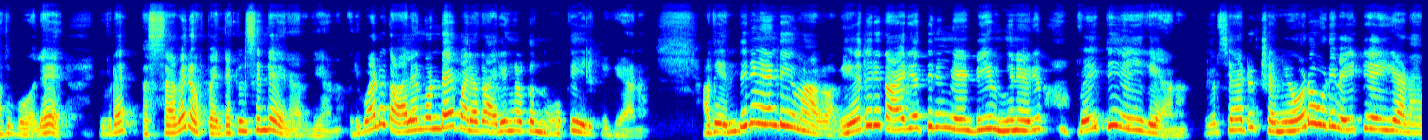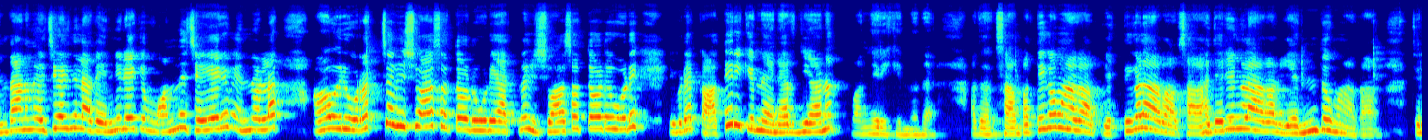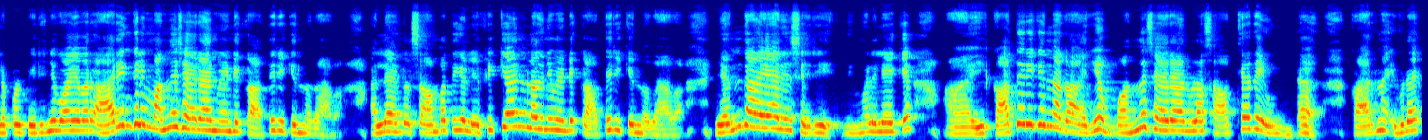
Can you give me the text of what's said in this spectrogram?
അതുപോലെ ഇവിടെ സെവൻ ഓഫ് പെന്റക്കിൾസിന്റെ എനർജിയാണ് ഒരുപാട് കാലം കൊണ്ടേ പല കാര്യങ്ങൾക്കും നോക്കിയിരിക്കുകയാണ്. അത് എന്തിനു വേണ്ടിയുമാകാം? ഏതൊരു കാര്യത്തിനും വേണ്ടിയും ഇങ്ങനെ ഒരു വെയിറ്റ് ചെയ്യുകയാണ്. തീർച്ചയായിട്ടും ക്ഷമയോടുകൂടി വെയിറ്റ് ചെയ്യുകയാണ്. എന്താണെന്ന് വെച്ച് കഴിഞ്ഞാൽ അത് എന്നിലേക്ക് വന്നു ചേരും എന്നുള്ള ആ ഒരു ഉറച്ച വിശ്വാസത്തോടുകൂടി ആത്മവിശ്വാസത്തോടുകൂടി ഇവിടെ കാത്തിരിക്കുന്ന എനർജിയാണ് വന്നിരിക്കുന്നത്. അത് സാമ്പത്തികമാകാം വ്യക്തികളാവാം സാഹചര്യങ്ങളാകാം എന്തുമാകാം. ചിലപ്പോൾ പിരിഞ്ഞുപോയവർ ആരെങ്കിലും വന്നു ചേരാൻ വേണ്ടി കാത്തിരിക്കുന്നതാവാം. അല്ലെങ്കിൽ സാമ്പത്തികം ലഭിക്കാനുള്ളതിന് വേണ്ടി കാത്തിരിക്കുന്നതാവാം. എന്തായാലും ശരി നിങ്ങളിലേക്ക് ഈ കാത്തിരിക്കുന്ന കാര്യം വന്നു ചേരാനുള്ള സാധ്യതയുണ്ട്. കാരണം ഇവിടെ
